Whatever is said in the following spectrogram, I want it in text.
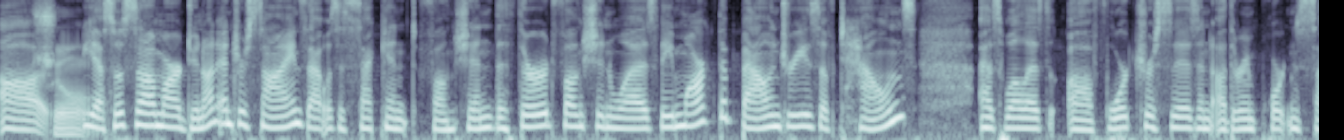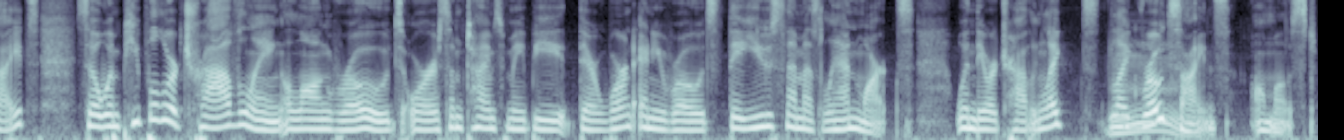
Uh, Sure. Yeah, so some are do not enter signs. That was a second function. The third function was they marked the boundaries of towns as well as uh, fortresses and other important sites. So when people were traveling along roads, or sometimes maybe there weren't any roads, they used them as landmarks when they were traveling, like like road signs almost.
